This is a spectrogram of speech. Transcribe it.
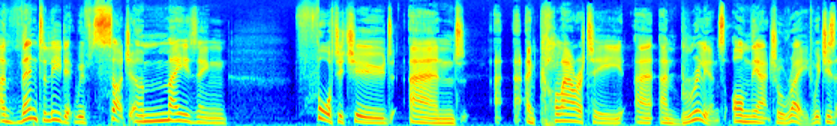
And then to lead it with such amazing fortitude and and clarity and, and brilliance on the actual raid, which is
